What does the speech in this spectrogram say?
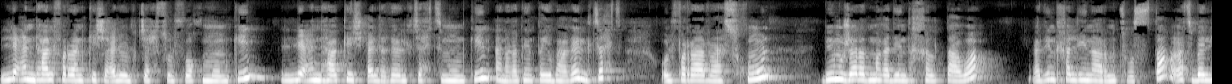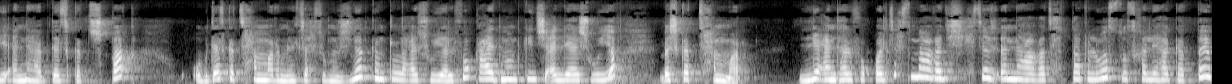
اللي عندها الفران كيشعلو لتحت والفوق ممكن اللي عندها كيشعل غير لتحت ممكن. أنا غادي نطيبها غير لتحت والفران راه سخون. بمجرد ما غادي ندخل الطاوة غادي نخلي نار متوسطة. غتبان لي أنها بدات كتشقق. وبدات كتحمر من التحت ومن الجناب كنطلعها شوية الفوق عاد ممكن نشعل ليها شوية باش كتحمر. اللي عندها الفوق والتحت ما غاديش يحتاج أنها غتحطها في الوسط وتخليها كطيب.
